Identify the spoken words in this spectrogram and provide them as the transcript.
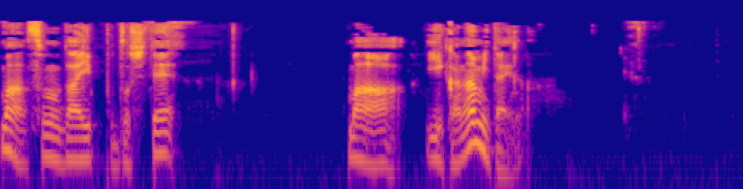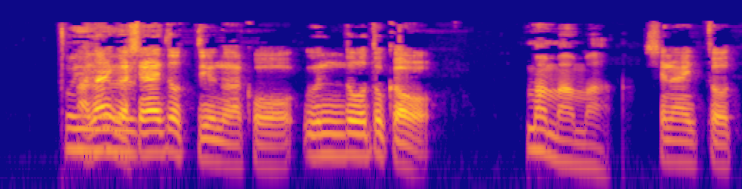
まあその第一歩として、まあいいかなみたいな。という。あ何かしないとっていうのは、こう、運動とかをまあまあまあ。しないと、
